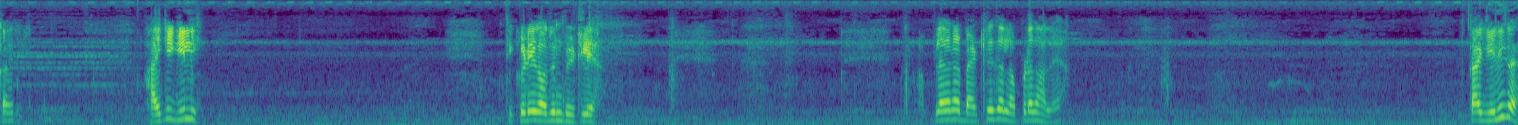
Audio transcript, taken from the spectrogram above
काय रे? हाय की गेली? तिकडे एक अजून भेटली. आपल्याला काय बॅटरीचा लपडा झालाय. काय गेली काय?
